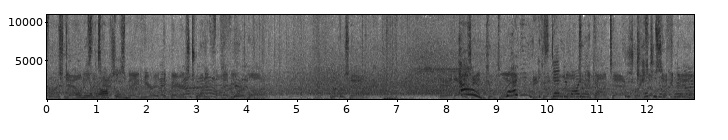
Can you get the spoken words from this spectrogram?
first down as the other tackle's made here at the Bears' 25-yard line. Rivers now. And that is Ow! incomplete. Why do he you couldn't extend your on arm like that? contact. Just Brings catch up it second in down.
